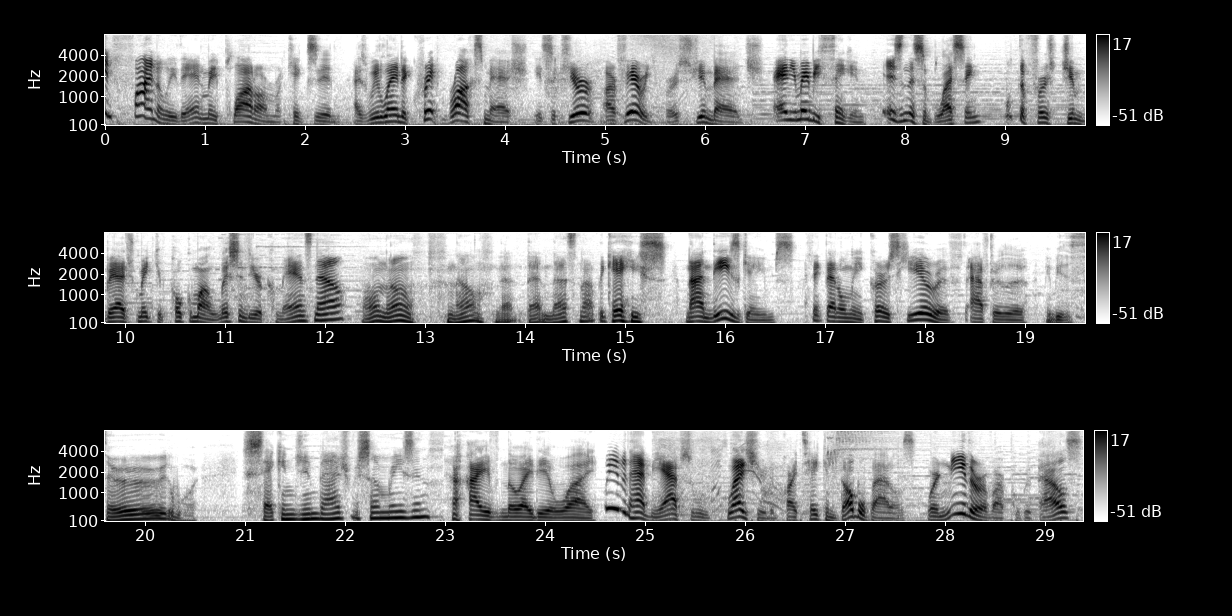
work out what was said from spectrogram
And finally, the anime plot armor kicks in, as we land a crit Rock Smash and secure our very first gym badge. And you may be thinking, isn't this a blessing? Won't the first gym badge make your Pokemon listen to your commands now? Oh no, no, that, that that's not the case. Not in these games. I think that only occurs here if after the maybe the third or second gym badge for some reason. I have no idea why. We even had the absolute pleasure to partake in double battles, where neither of our Poké Pals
